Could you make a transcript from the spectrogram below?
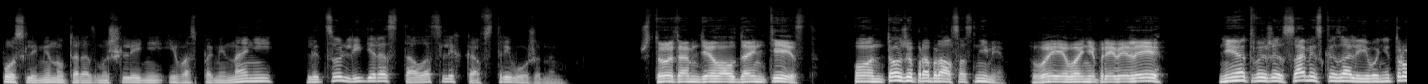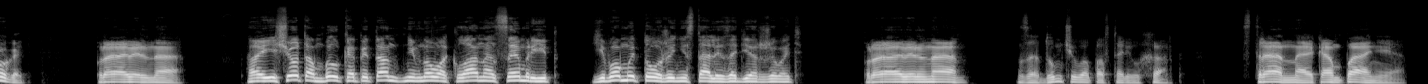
После минуты размышлений и воспоминаний лицо лидера стало слегка встревоженным. «Что там делал дантист? Он тоже пробрался с ними? Вы его не привели?» «Нет, вы же сами сказали его не трогать». «Правильно». «А еще там был капитан дневного клана Сэм Рид. Его мы тоже не стали задерживать». «Правильно», задумчиво повторил Харт. Странная компания.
